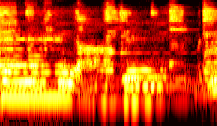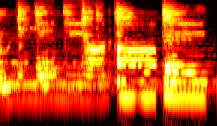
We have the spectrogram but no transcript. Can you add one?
Ape, Ape, Manuna Minion Ape.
